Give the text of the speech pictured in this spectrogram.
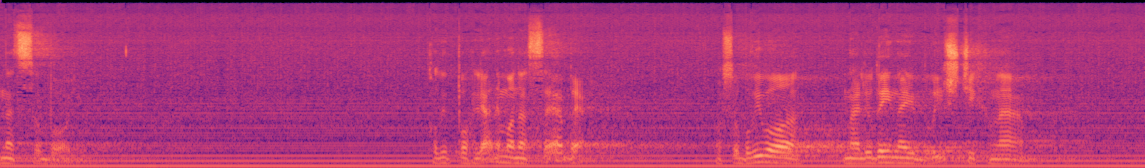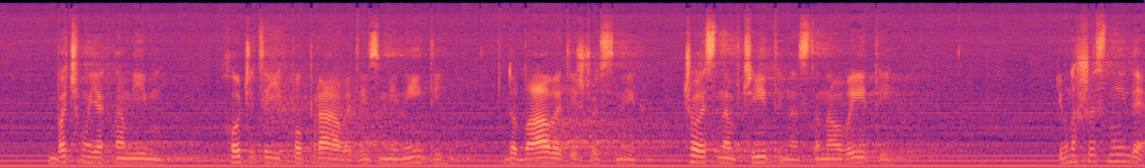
над собою. Коли поглянемо на себе, особливо на людей найближчих нам, бачимо, як нам їм хочеться їх поправити, змінити, додати щось з них, чогось навчити, настановити. І воно щось не йде.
